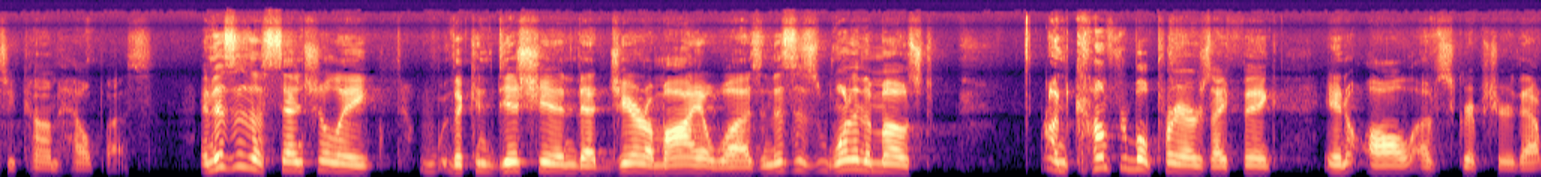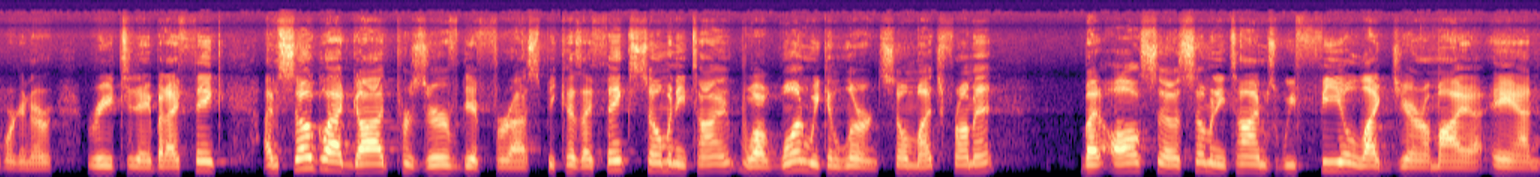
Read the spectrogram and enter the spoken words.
to come help us. And this is essentially the condition that Jeremiah was, and this is one of the most uncomfortable prayers I think in all of Scripture that we're going to read today. But I think I'm so glad God preserved it for us because I think so many times, well, one, we can learn so much from it, but also so many times we feel like Jeremiah and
